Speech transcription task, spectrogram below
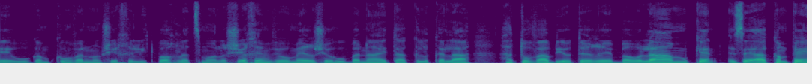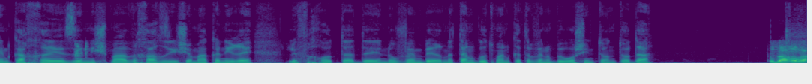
אה, הוא גם כמובן ממשיך לטפוח לעצמו על השכם ואומר שהוא בנה את הכלכלה הטובה ביותר אה, בעולם. כן, זה הקמפיין, כך אה, זה נשמע וכך זה יישמע כנראה לפחות עד נובמבר. נתן גוטמן, כתבנו בוושינגטון, תודה. תודה רבה.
